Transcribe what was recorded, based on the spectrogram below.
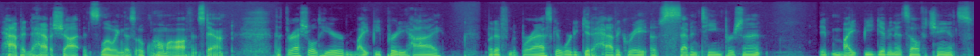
happen to have a shot at slowing this Oklahoma offense down. The threshold here might be pretty high, but if Nebraska were to get a havoc rate of 17%, it might be giving itself a chance.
